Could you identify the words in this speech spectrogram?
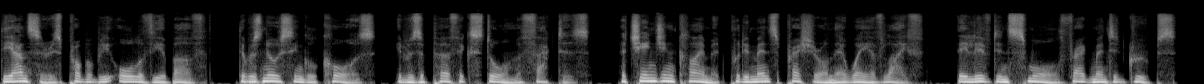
The answer is probably all of the above. There was no single cause, it was a perfect storm of factors. A changing climate put immense pressure on their way of life. They lived in small, fragmented groups,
